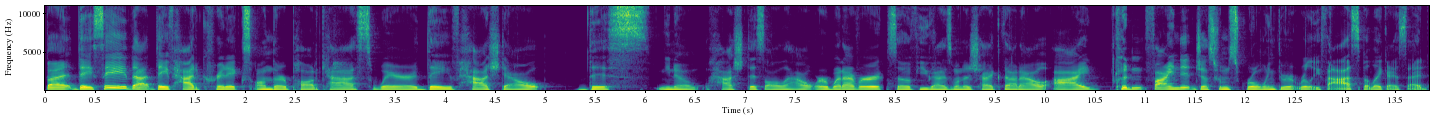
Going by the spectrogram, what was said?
But they say that they've had critics on their podcast where they've hashed out this, you know, hash this all out or whatever. So if you guys want to check that out, I couldn't find it just from scrolling through it really fast. But like I said,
